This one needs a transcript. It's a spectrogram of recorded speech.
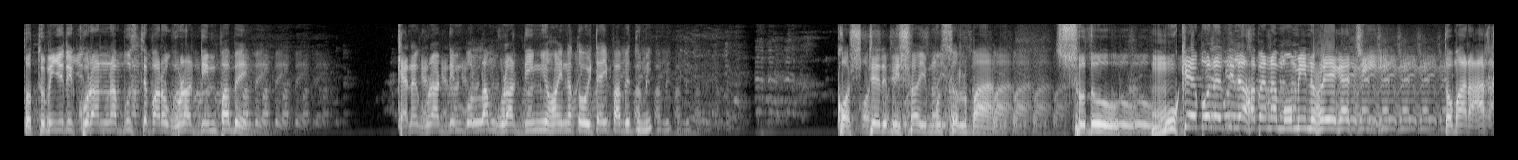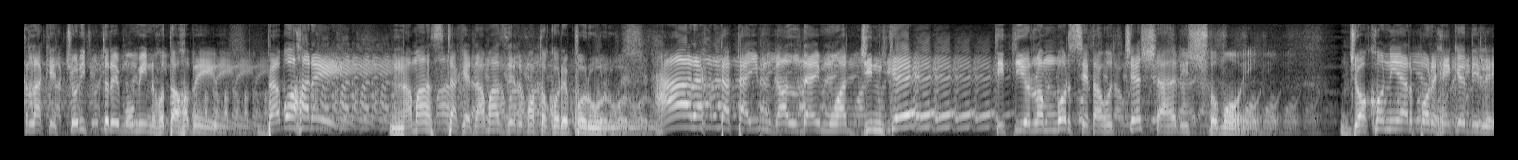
তো তুমি যদি কোরআন না বুঝতে পারো, ঘোড়ার ডিম পাবে? কেন ঘোড়ার ডিম বললাম, ঘোড়ার ডিমই হয় না তো ওইটাই পাবে তুমি? কষ্টের বিষয় মুসলমান। শুধু মুখে বলে দিলে হবে না, মমিন হয়ে গেছি। তোমার আখলাকে চরিত্রে মমিন হতে হবে। ব্যবহারে নামাজটাকে নামাজের মতো করে পড়ুন। আর একটা টাইম গাল দেয় মুয়াজ্জিনকে। তৃতীয় নম্বর সেটা হচ্ছে শাহরির সময়। যখনই এর পর হেঁকে দিলে,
